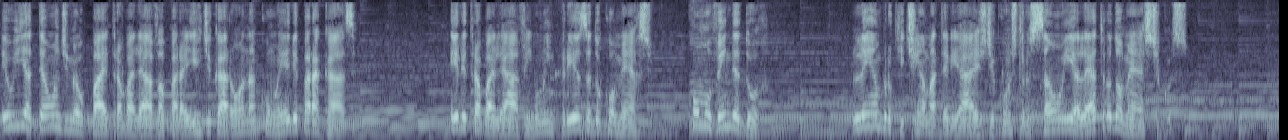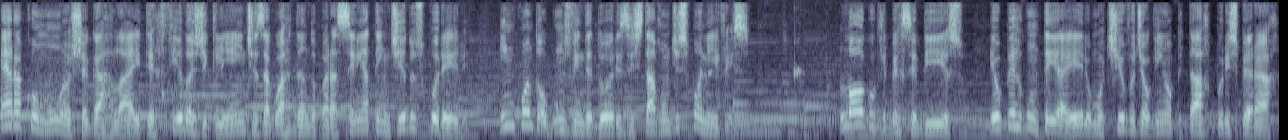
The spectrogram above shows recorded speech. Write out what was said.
eu ia até onde meu pai trabalhava para ir de carona com ele para casa. Ele trabalhava em uma empresa do comércio, como vendedor. Lembro que tinha materiais de construção e eletrodomésticos. Era comum eu chegar lá e ter filas de clientes aguardando para serem atendidos por ele, enquanto alguns vendedores estavam disponíveis. Logo que percebi isso, eu perguntei a ele o motivo de alguém optar por esperar,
